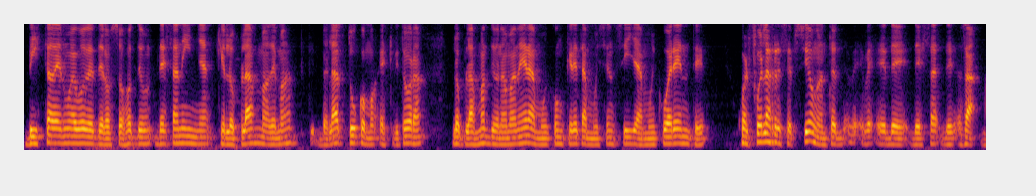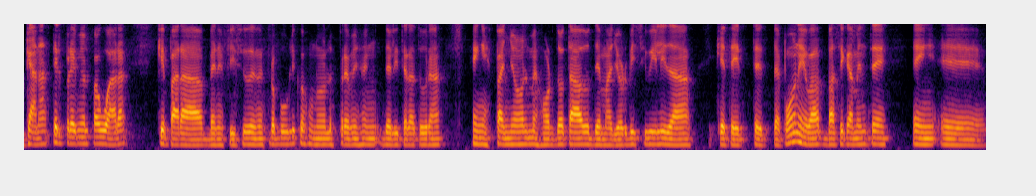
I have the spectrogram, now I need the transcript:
vista de nuevo desde los ojos de, esa niña que lo plasma, además, ¿verdad? Tú como escritora lo plasmas de una manera muy concreta, muy sencilla, muy coherente. ¿Cuál fue la recepción antes de, esa, o sea, ganaste el premio Alfaguara, que para beneficio de nuestro público es uno de los premios de literatura en español mejor dotado, de mayor visibilidad, que te, te, te pone básicamente en, eh,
